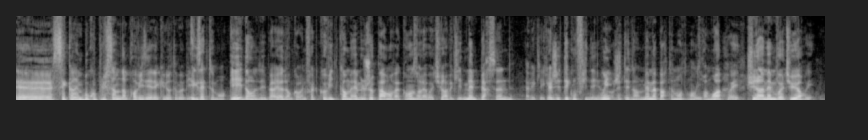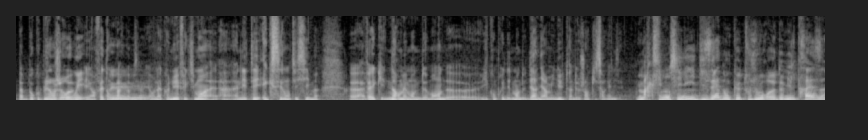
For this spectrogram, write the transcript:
Euh, c'est quand même beaucoup plus simple d'improviser avec une automobile. Exactement. Et dans des périodes, encore une fois, de Covid, quand même, je pars en vacances dans la voiture avec les mêmes personnes avec lesquelles j'étais confiné. Oui. J'étais dans le même appartement pendant trois mois. Oui. Je suis dans la même voiture. Beaucoup plus dangereux. Oui. Et en fait, on part comme ça. Et on a connu effectivement un, été excellentissime euh, avec énormément de demandes, euh, y compris des demandes de dernière minute hein, de gens qui s'organisaient. Marc Simoncini, il disait, donc euh, toujours 2013,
